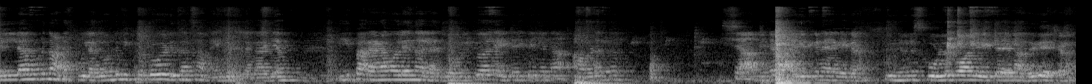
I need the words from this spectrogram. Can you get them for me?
എല്ലാം കൂടി നടക്കൂല. അതുകൊണ്ട് മിക്കപ്പോഴും എടുക്കാൻ സമയം കിട്ടില്ല. കാര്യം ഈ പറയണ പോലെ ഒന്നല്ല ജോലിക്ക് പോകാൻ ലേറ്റ് ആയി കഴിഞ്ഞാൽ അവിടെ നിന്ന് ശ്യാമിന്റെ ഞാൻ കേൾക്കണം. കുഞ്ഞിന് സ്കൂളിൽ പോകാൻ ലേറ്റ് ആയാൽ അത് കേൾക്കണം.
